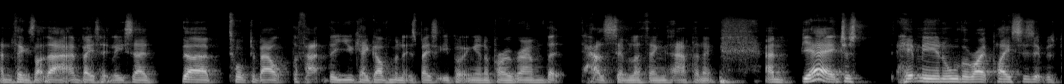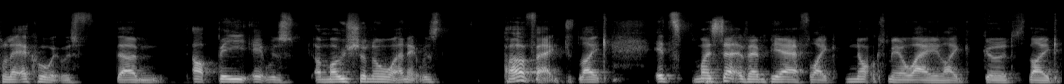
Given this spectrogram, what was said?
and things like that, and basically said uh, talked about the fact the UK government is basically putting in a program that has similar things happening, and yeah, it just hit me in all the right places. It was political, it was um, upbeat, it was emotional, and it was perfect. Like it's my set of MPF like knocked me away like good. Like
